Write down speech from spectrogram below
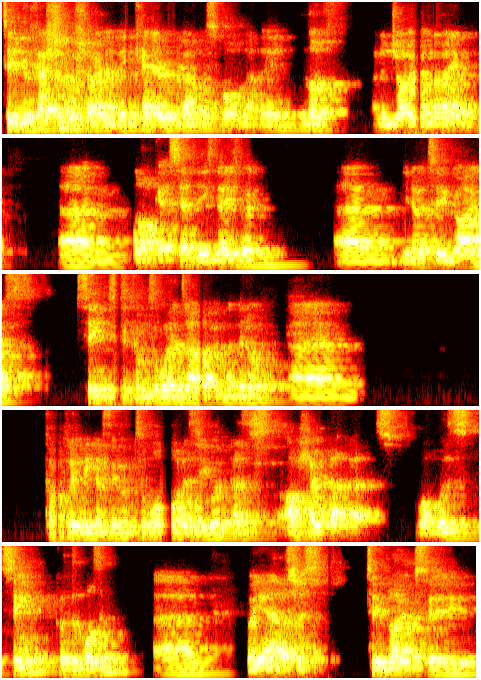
Two professionals showing that they care about the sport that they love and enjoy playing. Um, a lot gets said these days when um, you know two guys seem to come to words out in the middle. Um, completely nothing toward as you would as I'd hope that that's what was seen because it wasn't. Um, but yeah, that's just two blokes who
